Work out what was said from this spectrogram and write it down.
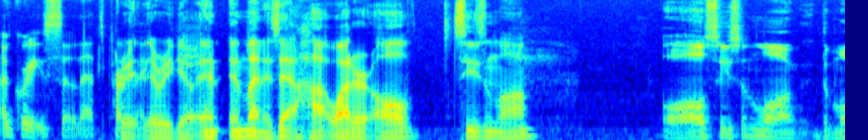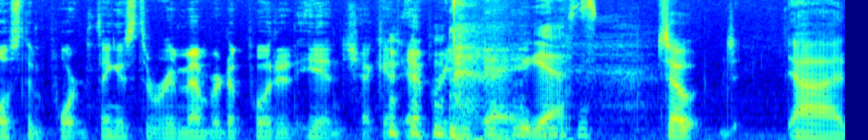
agrees. So that's perfect. Great. There we go. And, and Len, is that hot water all season long? All season long, the most important thing is to remember to put it in. Check it every day. yes. So, uh,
